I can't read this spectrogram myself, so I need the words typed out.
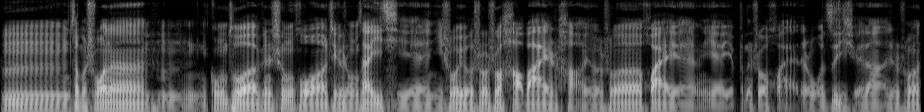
嗯，怎么说呢？嗯，你工作跟生活这个融在一起，你说有的时候说好吧也是好，有的说坏也也也不能说坏。但是我自己觉得啊，就是说，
